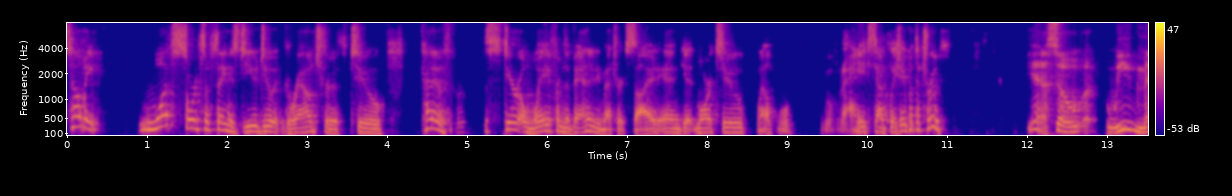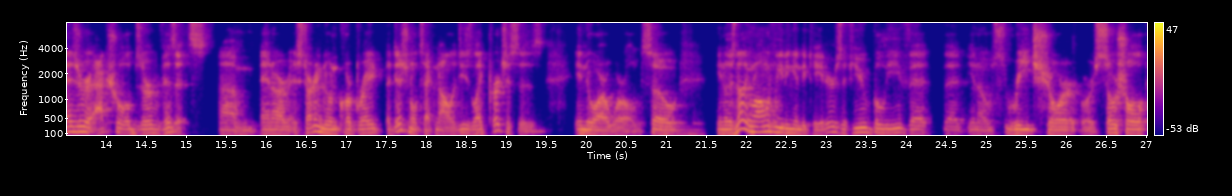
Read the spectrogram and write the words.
Tell me, what sorts of things do you do at Ground Truth to kind of steer away from the vanity metric side and get more to, well, I hate to sound cliche, but the truth? Yeah, so we measure actual observed visits um, and are starting to incorporate additional technologies like purchases into our world. So, mm-hmm. you know, there's nothing wrong with leading indicators. If you believe that that you know reach or or social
